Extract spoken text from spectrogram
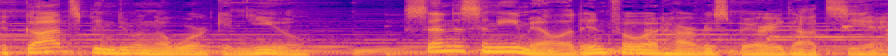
If God's been doing a work in you, send us an email at info at harvestbarrie.ca.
